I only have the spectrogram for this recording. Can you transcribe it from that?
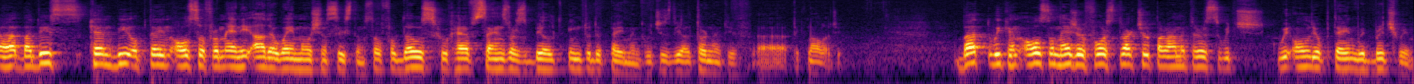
Uh, but this can be obtained also from any other weigh motion system. So for those who have sensors built into the pavement, which is the alternative uh, technology. But we can also measure four structural parameters which we only obtain with BridgeWIM.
